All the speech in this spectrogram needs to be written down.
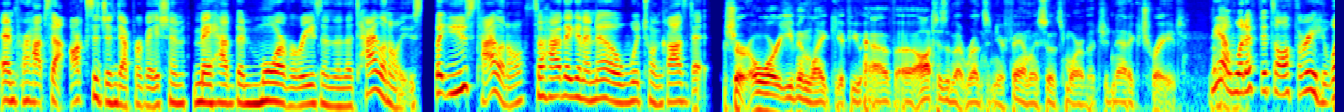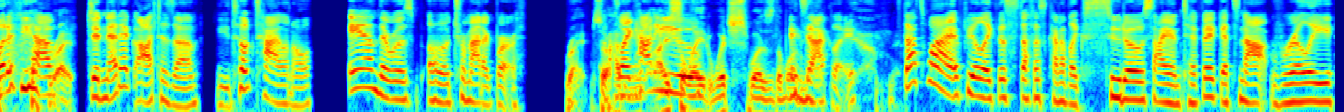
And perhaps that oxygen deprivation may have been more of a reason than the Tylenol use. But you used Tylenol, so how are they going to know which one caused it? Sure. Or even like if you have uh, autism that runs in your family, so it's more of a genetic trait. Yeah, um, what if it's all three? What if you have right. genetic autism, you took Tylenol, and there was a traumatic birth? Right. So how like, do you how do isolate you... which was the one? Exactly. That, yeah. That's why I feel like this stuff is kind of like pseudo scientific. It's not really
